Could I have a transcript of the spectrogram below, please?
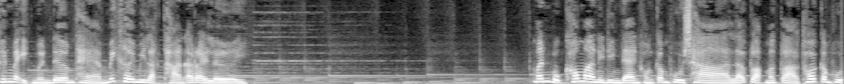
ขึ้นมาอีกเหมือนเดิมแถมไม่เคยมีหลักฐานอะไรเลย มันบุกเข้ามาในดินแดนของกัมพูชา แล้วกลับมากล่าวโทษกัมพู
